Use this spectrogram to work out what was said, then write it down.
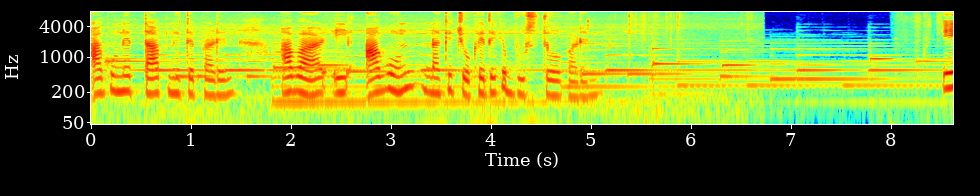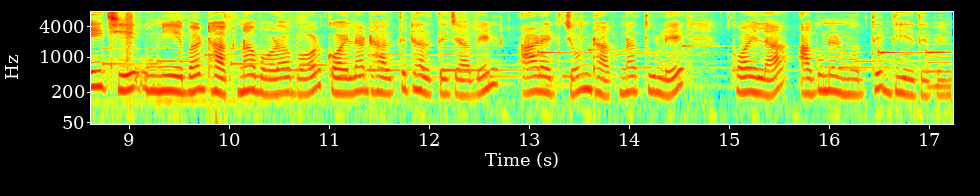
আগুনের তাপ নিতে পারেন আবার এই আগুন নাকি চোখে দেখে বুঝতেও পারেন। এই যে উনি এবার ঢাকনা বরাবর কয়লা ঢালতে ঢালতে যাবেন আর একজন ঢাকনা তুলে কয়লা আগুনের মধ্যে দিয়ে দেবেন।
